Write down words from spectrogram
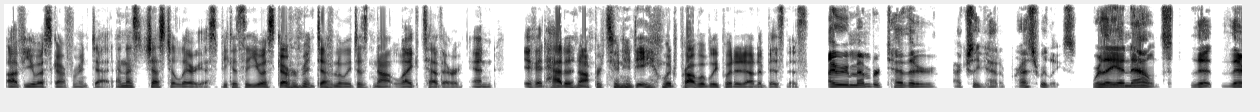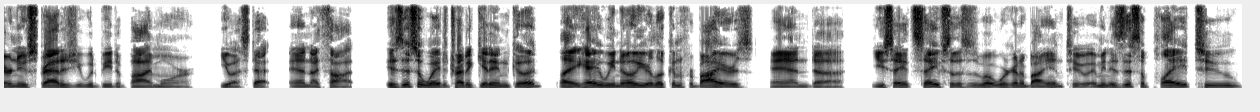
of US government debt. And that's just hilarious because the US government definitely does not like Tether and if it had an opportunity would probably put it out of business. I remember Tether actually had a press release where they announced that their new strategy would be to buy more US debt. And I thought, is this a way to try to get in good? Like, hey, we know you're looking for buyers and uh, you say it's safe, so this is what we're going to buy into. I mean, is this a play to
